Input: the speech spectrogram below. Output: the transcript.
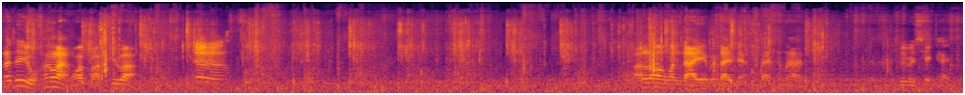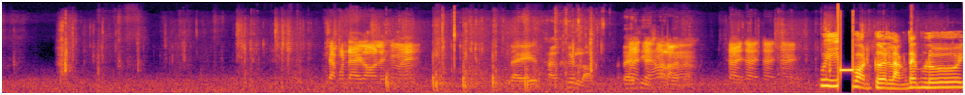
น่าจะอยู่ข้างหลังว่าก๊อตที่ว่าเออแล้วลองบันไดบันไดเนี่ยบันไดข้างหน้าเนี่ยพี่ไปเช็คให้ จากบันได รอเลยใช่ไหมบันไดทางขึ้นเหรอบันไดใช่สี่ใช่ชั้ข้านงหลังเลยนะใช่ใช่ใช่ใช่วิบอดเกิดหลังเต็มเลย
